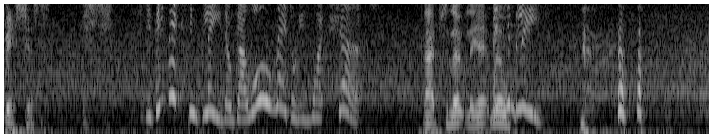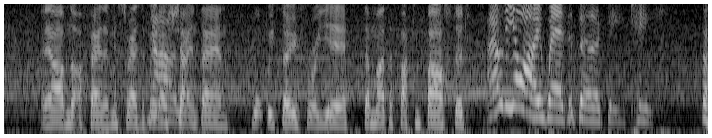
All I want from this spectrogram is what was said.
Vicious. Vicious. If he makes him bleed, he'll go all red on his white shirt. Absolutely, it Make will. him bleed. Yeah, I'm not a fan of Mr. Azevedo No. shutting down what we do for a year. The motherfucking bastard. Only I wear the bird beak, Keith. Why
